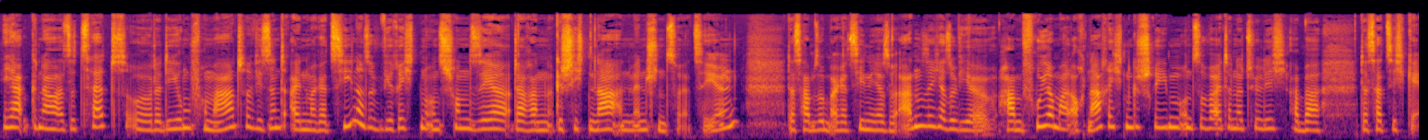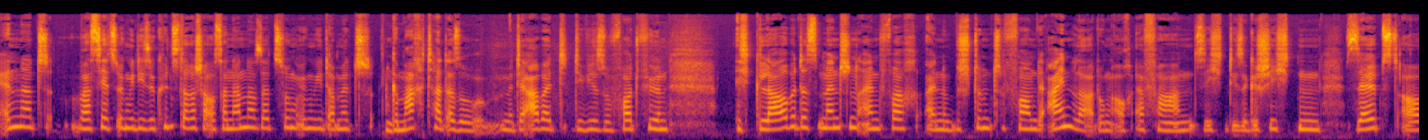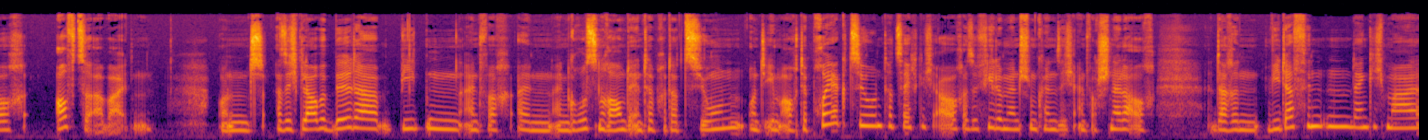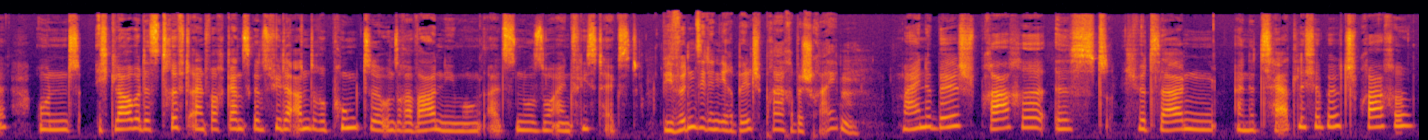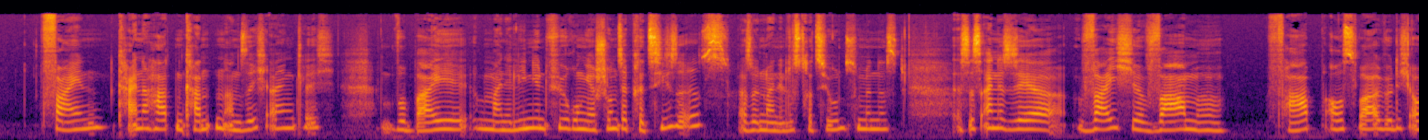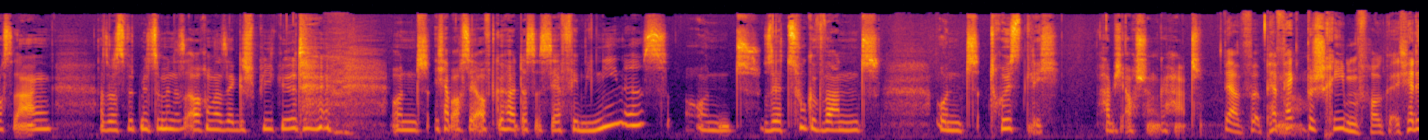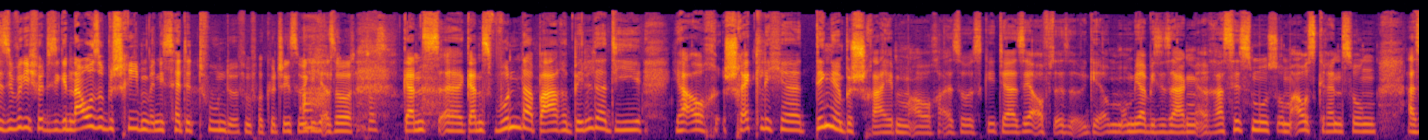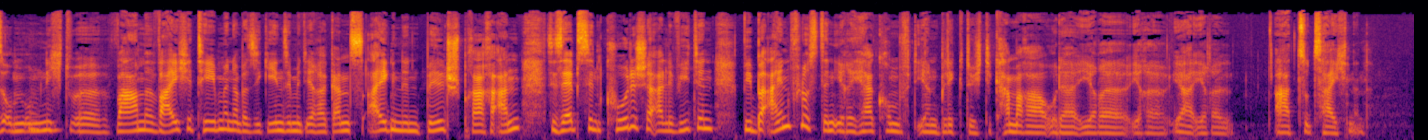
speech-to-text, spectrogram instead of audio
Ja, genau. Also Z oder die jungen Formate, wir sind ein Magazin, also wir richten uns schon sehr daran, Geschichten nah an Menschen zu erzählen. Das haben so Magazine ja so an sich. Also wir haben früher mal auch Nachrichten geschrieben und so weiter natürlich, aber das hat sich geändert. Was jetzt irgendwie diese künstlerische Auseinandersetzung irgendwie damit gemacht hat, also mit der Arbeit, die wir so fortführen, ich glaube, dass Menschen einfach eine bestimmte Form der Einladung auch erfahren, sich diese Geschichten selbst auch aufzuarbeiten. Und also ich glaube, Bilder bieten einfach einen, einen großen Raum der Interpretation und eben auch der Projektion tatsächlich auch. Also viele Menschen können sich einfach schneller auch darin wiederfinden, denke ich mal. Und ich glaube, das trifft einfach ganz, ganz viele andere Punkte unserer Wahrnehmung als nur so ein Fließtext. Wie würden Sie denn Ihre Bildsprache beschreiben? Meine Bildsprache ist, ich würde sagen, eine zärtliche Bildsprache. Fein, keine harten Kanten an sich eigentlich. Wobei meine Linienführung ja schon sehr präzise ist, also in meinen Illustrationen zumindest. Es ist eine sehr weiche, warme Farbauswahl, würde ich auch sagen. Also das wird mir zumindest auch immer sehr gespiegelt. Und ich habe auch sehr oft gehört, dass es sehr feminin ist und sehr zugewandt und tröstlich, habe ich auch schon gehört. Ja, perfekt genau. beschrieben, Frau. Ich hätte sie wirklich, würde sie genauso beschrieben, wenn ich es hätte tun dürfen, Frau Kütschig. Wirklich, Ach, also ganz, äh, ganz wunderbare Bilder, die ja auch schreckliche Dinge beschreiben auch. Also es geht ja sehr oft also, um, um, ja, wie Sie sagen, Rassismus, um Ausgrenzung, also um, um mhm. nicht äh, warme, weiche Themen, aber Sie gehen sie mit Ihrer ganz eigenen Bildsprache an. Sie selbst sind kurdische Alevitin. Wie beeinflusst denn Ihre Herkunft Ihren Blick durch die Kamera oder Ihre, ihre, ja, Ihre Art zu zeichnen?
